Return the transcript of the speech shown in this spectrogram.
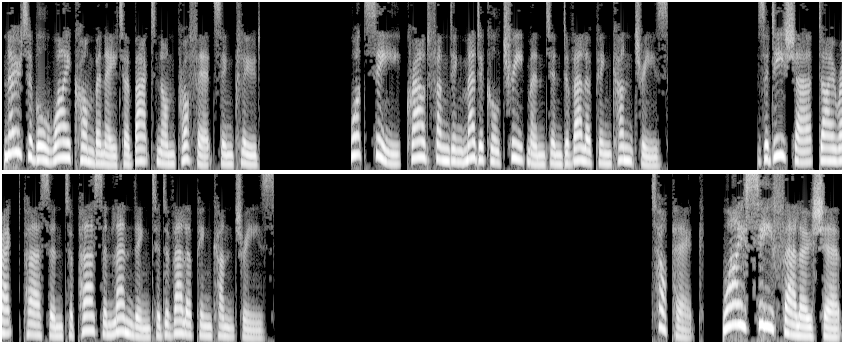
Notable Y Combinator-backed non-profits include Watsi crowdfunding medical treatment in developing countries. Zidisha direct person-to-person -person lending to developing countries. Topic. YC Fellowship.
